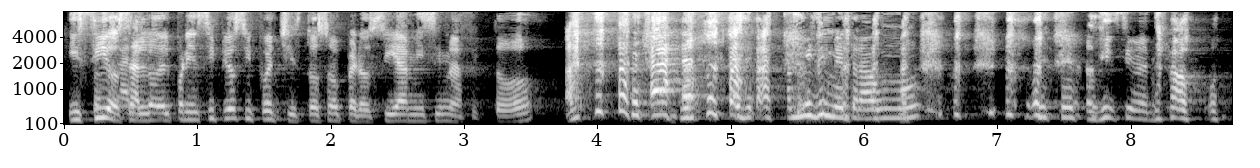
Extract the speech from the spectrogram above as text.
Y sí, o sea, lo del principio sí fue chistoso, pero sí, a mí sí me afectó. a mí sí me traumó. a mí sí me traumó.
